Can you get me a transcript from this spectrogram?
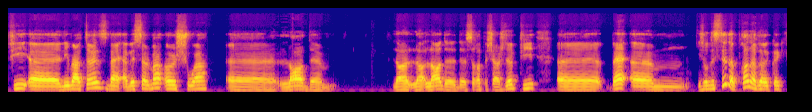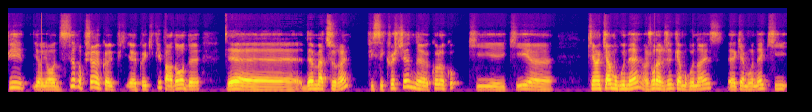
Puis les Raptors ben, avaient seulement un choix lors de, lors, de, ce repêchage-là. Puis, euh, ben, euh, ils ont décidé de prendre un coéquipier, ils ont décidé de repêcher un coéquipier, pardon, de, de, euh, de Mathurin. Puis c'est Christian Koloko qui, qui, qui est un Camerounais, un joueur d'origine camerounaise, camerounais qui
